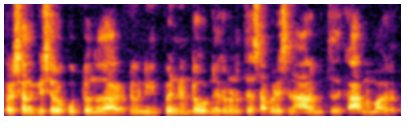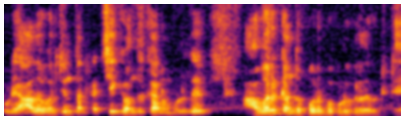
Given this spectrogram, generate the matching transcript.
பிரசாந்த் கிஷோரை கூப்பிட்டு வந்ததாக இருக்கட்டும் இன்னைக்கு பெண்ணுன்ற ஒரு நிறுவனத்தை சபரிசன் ஆரம்பித்தது காரணமாக இருக்கக்கூடிய ஆதவ் அர்ஜுன் தன் கட்சிக்கு வந்திருக்காரும் பொழுது அவருக்கு அந்த பொறுப்பை கொடுக்கறத விட்டுட்டு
